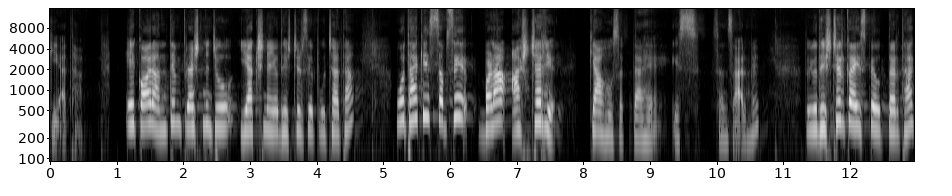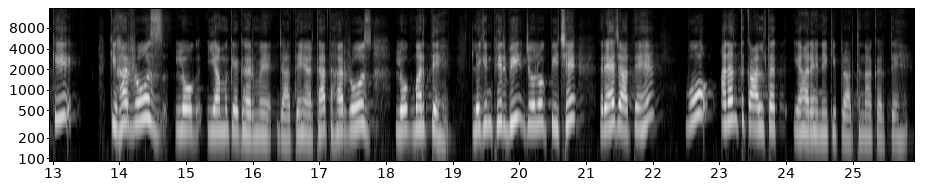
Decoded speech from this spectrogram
किया था। एक और अंतिम प्रश्न जो यक्ष ने युधिष्ठिर से पूछा था, वो था कि सबसे बड़ा आश्चर्य क्या हो सकता है इस संसार में? तो युधिष्ठिर का इस पे उत्तर था कि कि हर रोज़ लोग यम के घर में जाते हैं, अर्थात हर रोज़ लोग मरते हैं। लेकिन फिर भी जो लोग पीछे रह जाते हैं, वो अनंत काल तक यहाँ रहने की प्रार्थना करते हैं।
